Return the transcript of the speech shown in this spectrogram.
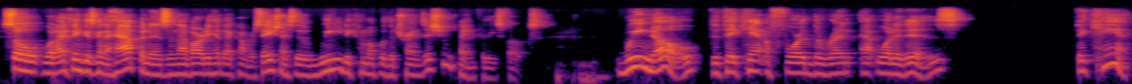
So, what I think is going to happen is, and I've already had that conversation, I said, we need to come up with a transition plan for these folks. We know that they can't afford the rent at what it is. They can't.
